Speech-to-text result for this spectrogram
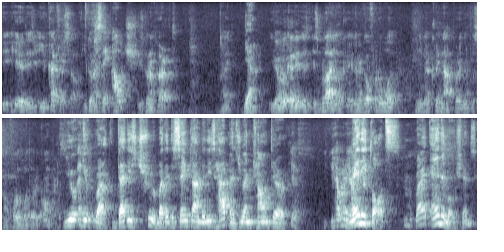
Here it is, you cut yourself, you're gonna say ouch, it's gonna hurt, right? Yeah. You're gonna look at it, it's, bloody, okay, you're gonna go for the water, and you're gonna clean up, or you're gonna put some cold water or a compress. You That's you it. right. That is true. But at the same time that this happens, you encounter Yes, you have many thoughts, right, and emotions.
